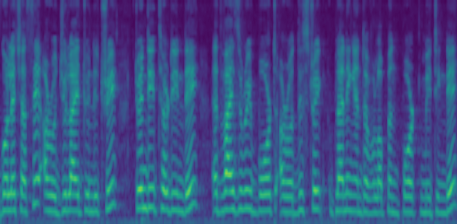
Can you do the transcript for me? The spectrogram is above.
college ase aro July 23 2013 day advisory board aro district planning and development board meeting day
